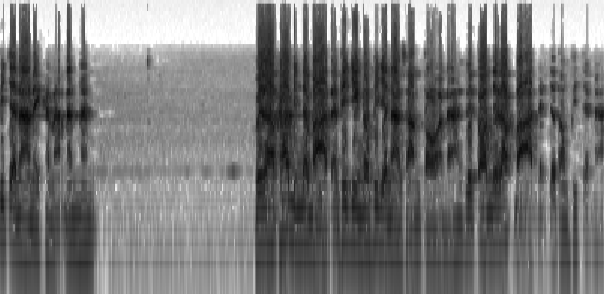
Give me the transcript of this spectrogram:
พิจารณาในขณะนั้น ๆเวลาพระบิณฑบาตที่จริงต้องพิจารณาสามตอนนะคือตอนได้รับบาตรเนี่ยจะต้องพิจารณา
